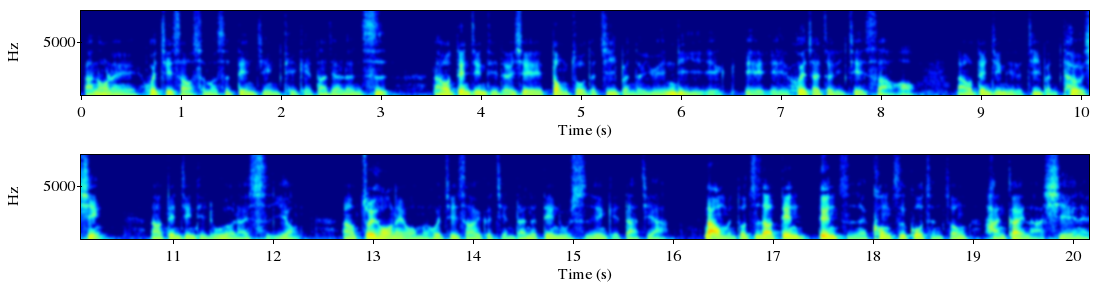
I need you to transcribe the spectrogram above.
然后呢会介绍什么是电晶体给大家认识，然后电晶体的一些动作的基本的原理也也也会在这里介绍哈。然后电晶体的基本特性，然后电晶体如何来使用，然后最后呢，我们会介绍一个简单的电路实验给大家。那我们都知道电电子呢控制过程中涵盖哪些呢？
